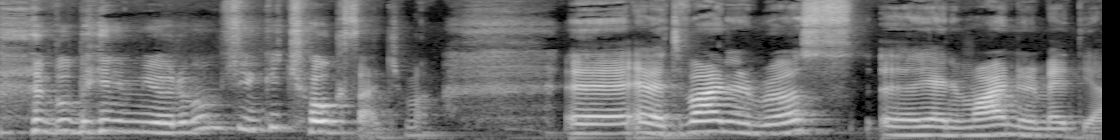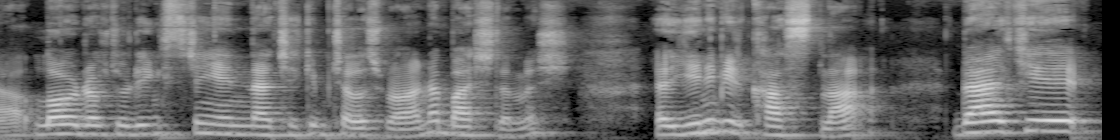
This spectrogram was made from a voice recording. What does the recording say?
Bu benim yorumum çünkü çok saçma. Ee, evet Warner Bros. E, yani Warner Media Lord of the Rings için yeniden çekim çalışmalarına başlamış. Ee, yeni bir kastla belki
